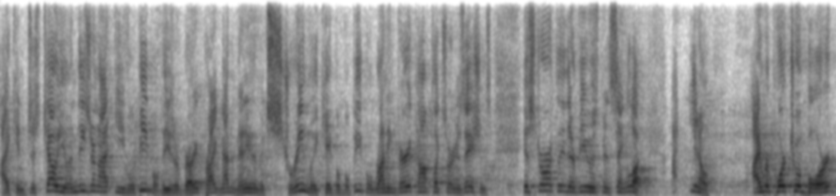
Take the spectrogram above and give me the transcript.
I can just tell you, and these are not evil people. These are very pragmatic, many of them extremely capable people running very complex organizations. Historically, their view has been saying, look, I, you know, I report to a board.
